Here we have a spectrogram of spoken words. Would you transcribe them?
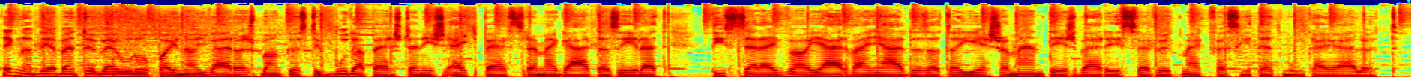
Tegnap délben több európai nagyvárosban, köztük Budapesten is egy percre megállt az élet, tisztelegve a járvány áldozatai és a mentésben résztvevők megfeszített munkája előtt.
